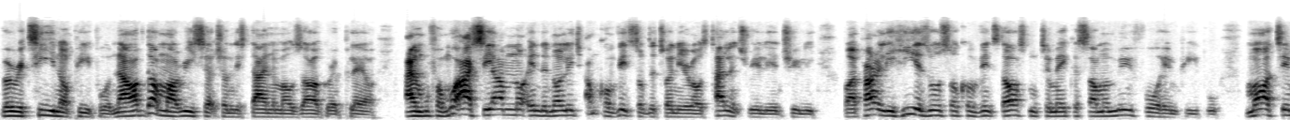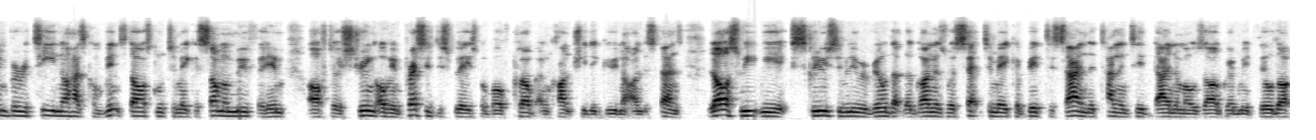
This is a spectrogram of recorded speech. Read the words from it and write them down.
Baturina, people. Now, I've done my research on this Dynamo Zagreb player, and from what I see, I'm not in the knowledge. I'm convinced of the 20 year old's talents, really and truly. But apparently, he has also convinced Arsenal to make a summer move for him, people. Martin Baturina has convinced Arsenal to make a summer move for him after a string of impressive displays for both club and country, the Gooner understands. Last week, we exclusively revealed that the Gunners were set to make a bid to sign the talented Dynamo Zagreb midfielder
